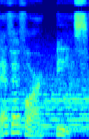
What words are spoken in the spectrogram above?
FFR Beats.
